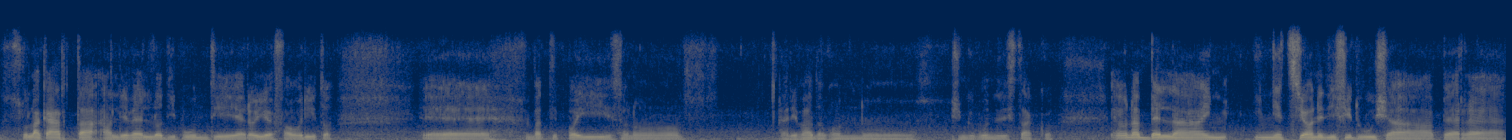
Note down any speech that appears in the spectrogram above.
sulla carta a livello di punti ero io il favorito. Eh, infatti poi sono arrivato con 5 eh, punti di stacco. È una bella in- iniezione di fiducia per eh,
